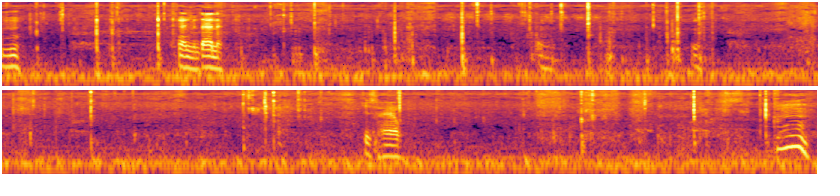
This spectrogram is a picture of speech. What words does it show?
uhm. mình tên nè chứ sao Mmm.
